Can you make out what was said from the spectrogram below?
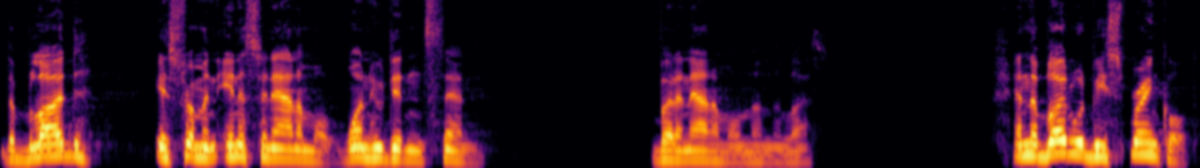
The blood is from an innocent animal, one who didn't sin, but an animal nonetheless. And the blood would be sprinkled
